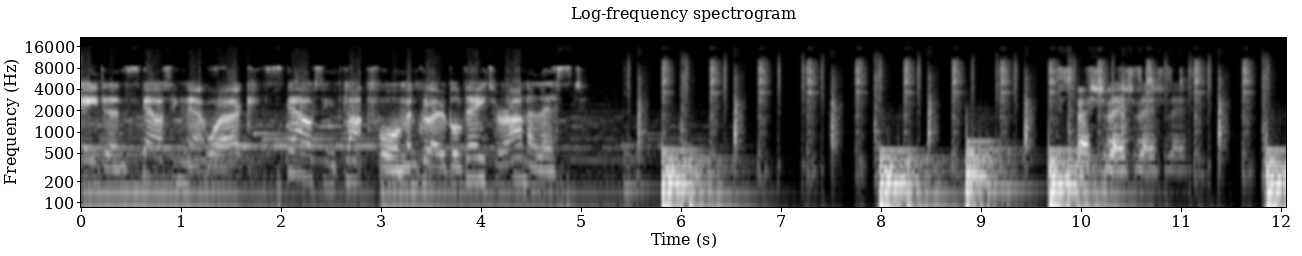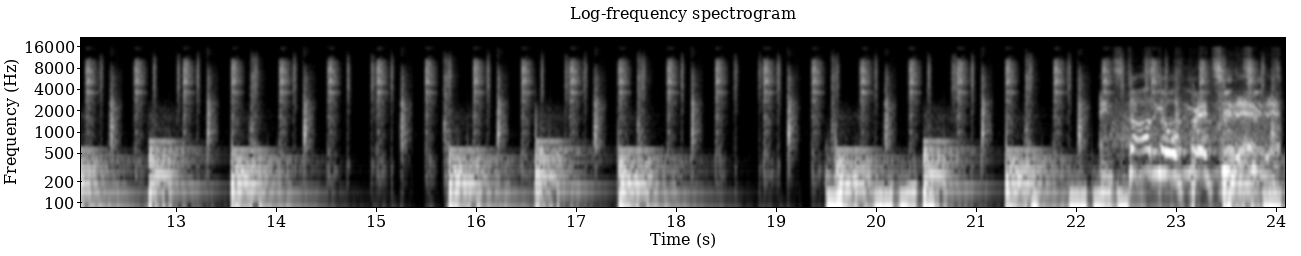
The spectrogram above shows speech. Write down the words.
Aiden Scouting Network, Scouting Platform and Global Data Analyst. Specialist. Ein Stadio Prezzire.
